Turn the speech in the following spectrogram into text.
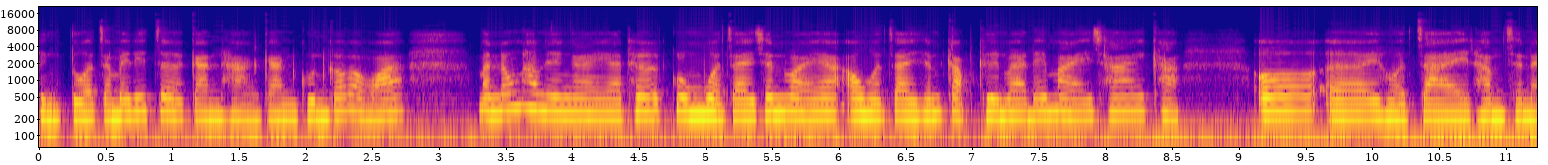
ถึงตัวจะไม่ได้เจอกันห่างกัน คุณก็แบบว่า มันต้องทำยังไงอะเธอกลุ่มหัวใจฉันไว้อะเอาหัวใจฉันกลับคืนมาได้ไหมใช่ค่ะ โอ้เอยหัวใจทำชะไหน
